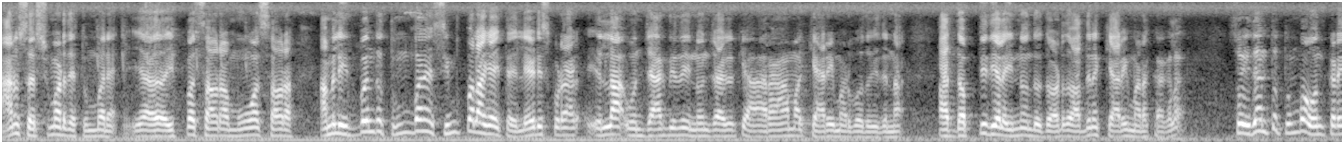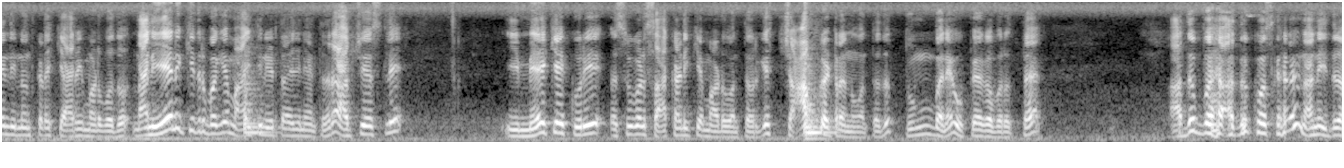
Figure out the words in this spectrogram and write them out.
ನಾನು ಸರ್ಚ್ ಮಾಡಿದೆ ತುಂಬಾ ಇಪ್ಪತ್ತು ಸಾವಿರ, ಮೂವತ್ತು ಸಾವಿರ, ಆಮೇಲೆ ಇದು ಬಂದು ತುಂಬಾ ಸಿಂಪಲ್ ಆಗೈತೆ. ಲೇಡೀಸ್ ಕೂಡ ಎಲ್ಲ ಒಂದು ಜಾಗದಿಂದ ಇನ್ನೊಂದು ಜಾಗಕ್ಕೆ ಆರಾಮಾಗಿ ಕ್ಯಾರಿ ಮಾಡ್ಬೋದು ಇದನ್ನು. ಆ ದಪ್ತಿದೆಯಲ್ಲ ಇನ್ನೊಂದು ದೊಡ್ಡದು, ಅದನ್ನು ಕ್ಯಾರಿ ಮಾಡೋಕ್ಕಾಗಲ್ಲ. ಸೊ ಇದಂತೂ ತುಂಬ ಒಂದು ಕಡೆಯಿಂದ ಇನ್ನೊಂದು ಕಡೆ ಕ್ಯಾರಿ ಮಾಡ್ಬೋದು. ನಾನು ಏನಕ್ಕೆ ಇದ್ರ ಬಗ್ಗೆ ಮಾಹಿತಿ ನೀಡ್ತಾ ಇದ್ದೀನಿ ಅಂತಂದರೆ ಅಬ್ವಿಯಸ್ಲಿ ಈ ಮೇಕೆ, ಕುರಿ, ಹಸುಗಳು ಸಾಕಾಣಿಕೆ ಮಾಡುವಂಥವ್ರಿಗೆ ಚಾಪ್ ಕಟ್ರ್ ಅನ್ನುವಂಥದ್ದು ತುಂಬಾ ಉಪಯೋಗ ಬರುತ್ತೆ. ಅದು ಅದಕ್ಕೋಸ್ಕರ ನಾನು ಇದ್ರ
